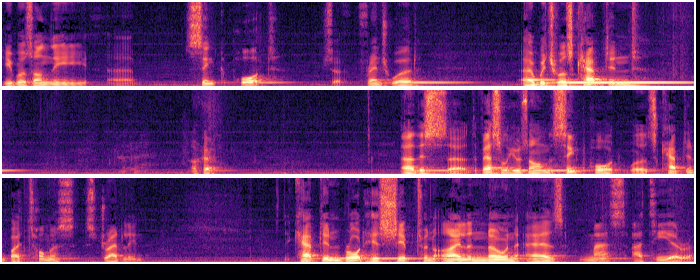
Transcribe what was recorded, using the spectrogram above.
He was on the uh, Cinque Port, which is a French word, uh, which was captained. Okay. okay. Uh, this, uh, the vessel he was on, the Cinque Port, was captained by Thomas Stradling. The captain brought his ship to an island known as Mas a Tierra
